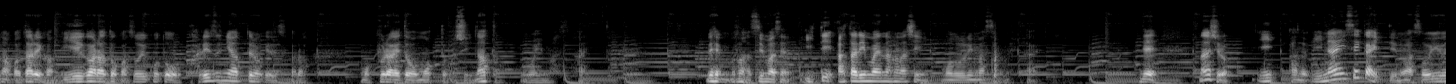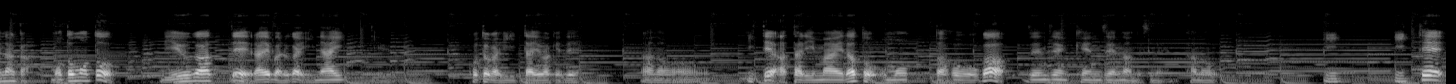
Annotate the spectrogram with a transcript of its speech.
なんか誰かの家柄とかそういうことを借りずにやってるわけですから、もうプライドを持ってほしいなと思います。はい。で、まあすいません。いて当たり前の話に戻りますよね。はい。で、何しろ、い、あの、いない世界っていうのはそういうなんか、もともと理由があってライバルがいないっていうことが言いたいわけで、あの、いて当たり前だと思った方が全然健全なんですね。あの、い、いて、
